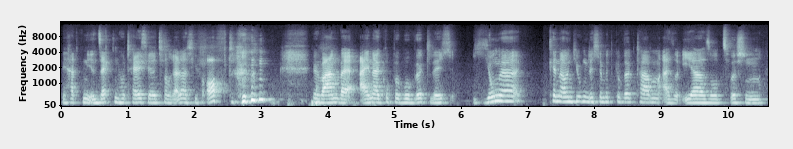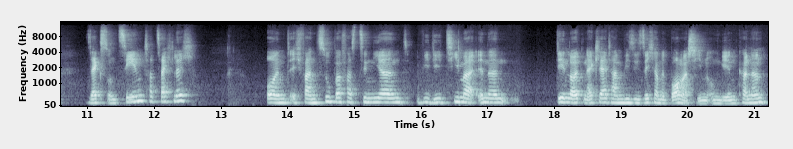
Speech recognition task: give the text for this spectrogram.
Wir hatten die Insektenhotels ja jetzt schon relativ oft. Wir waren bei einer Gruppe, wo wirklich junge Kinder und Jugendliche mitgewirkt haben, also eher so zwischen sechs und zehn tatsächlich. Und ich fand es super faszinierend, wie die TeamerInnen den Leuten erklärt haben, wie sie sicher mit Bohrmaschinen umgehen können.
